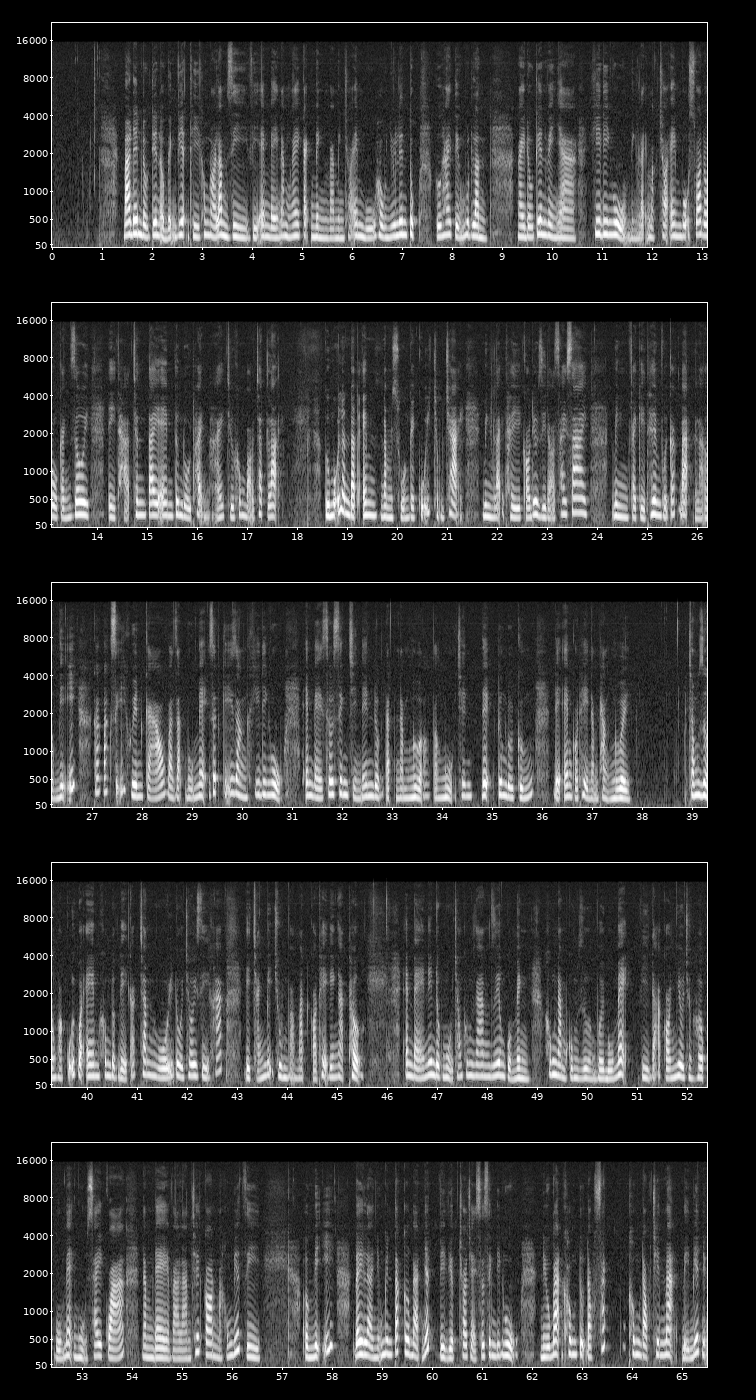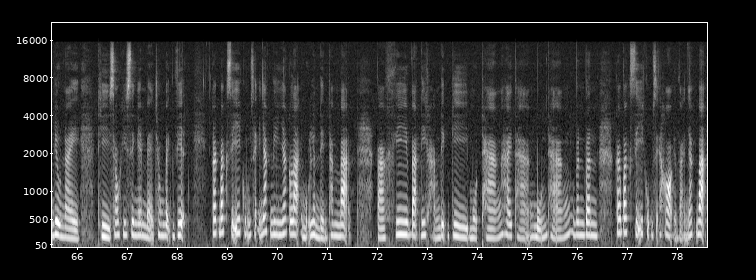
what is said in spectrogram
Ba đêm đầu tiên ở bệnh viện thì không nói làm gì vì em bé nằm ngay cạnh mình và mình cho em bú hầu như liên tục, cứ hai tiếng một lần. Ngày đầu tiên về nhà, khi đi ngủ mình lại mặc cho em bộ swaddle cánh rơi để thả chân tay em tương đối thoải mái chứ không bó chặt lại. Cứ mỗi lần đặt em nằm xuống cái cũi trống trải, mình lại thấy có điều gì đó sai sai. Mình phải kể thêm với các bạn là ở Mỹ, các bác sĩ khuyên cáo và dặn bố mẹ rất kỹ rằng khi đi ngủ, em bé sơ sinh chỉ nên được đặt nằm ngửa và ngủ trên đệm tương đối cứng để em có thể nằm thẳng người. Trong giường hoặc cũi của em không được để các chăn gối, đồ chơi gì khác để tránh bị chùm vào mặt có thể gây ngạt thở. Em bé nên được ngủ trong không gian riêng của mình, không nằm cùng giường với bố mẹ vì đã có nhiều trường hợp bố mẹ ngủ say quá, nằm đè và làm chết con mà không biết gì. Ở Mỹ, đây là những nguyên tắc cơ bản nhất về việc cho trẻ sơ sinh đi ngủ. Nếu bạn không tự đọc sách, không đọc trên mạng để biết những điều này thì sau khi sinh em bé trong bệnh viện, các bác sĩ cũng sẽ nhắc đi nhắc lại mỗi lần đến thăm bạn và khi bạn đi khám định kỳ một tháng, 2 tháng, 4 tháng, vân vân, các bác sĩ cũng sẽ hỏi và nhắc bạn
